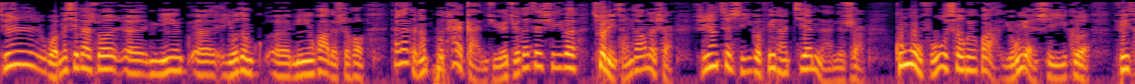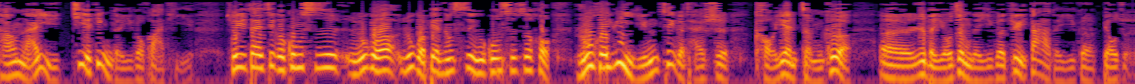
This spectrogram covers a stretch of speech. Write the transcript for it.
其实我们现在说，呃，民营呃邮政呃民营化的时候，大家可能不太感觉，觉得这是一个顺理成章的事儿。实际上，这是一个非常艰难的事儿。公共服务社会化永远是一个非常难以界定的一个话题。所以，在这个公司如果如果变成私营公司之后，如何运营，这个才是考验整个。呃，日本邮政的一个最大的一个标准。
